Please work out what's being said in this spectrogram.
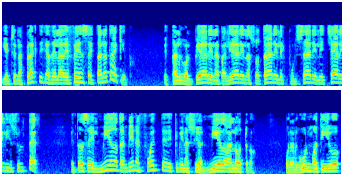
Y entre las prácticas de la defensa está el ataque. Está el golpear, el apalear, el azotar, el expulsar, el echar, el insultar. Entonces el miedo también es fuente de discriminación, miedo al otro, por algún motivo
